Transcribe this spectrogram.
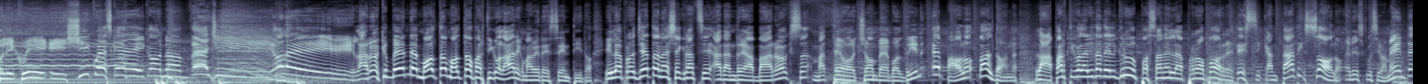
eccoli qui i 5 Skate con Veggie! Olè! La rock band è molto molto particolare come avete sentito. Il progetto nasce grazie ad Andrea Barox, Matteo Ciombe Boldrin e Paolo Baldon. La particolarità del gruppo sta nel proporre testi cantati solo ed esclusivamente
